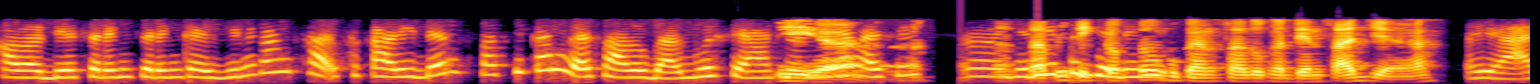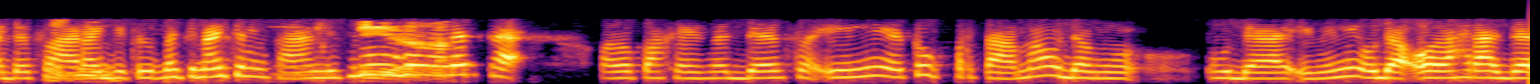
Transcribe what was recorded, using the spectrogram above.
kalau dia sering-sering kayak gini kan sekali dance pasti kan nggak selalu bagus ya hasilnya Iya. ya nggak sih Eh, Nah, jadi tapi itu TikTok jadi tuh bukan selalu ngedance aja. Iya ada suara Mm-mm. gitu macam-macam kan. Di sini Iya. gue ngeliat kayak kalau pakai ngedance ini itu pertama udah udah ini nih udah olahraga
